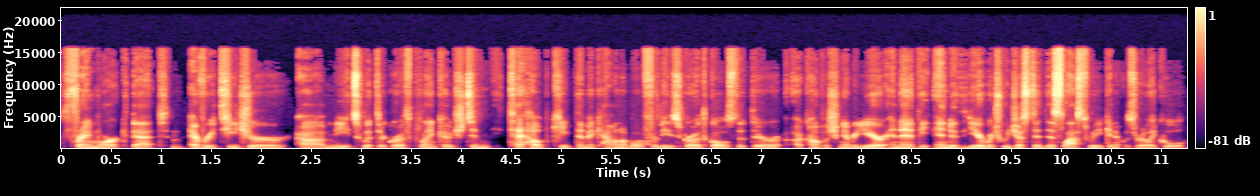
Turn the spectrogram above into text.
framework that every teacher uh, meets with their growth plan coach to, to help keep them accountable for these growth goals that they're accomplishing every year. And then at the end of the year, which we just did this last week, and it was really cool.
